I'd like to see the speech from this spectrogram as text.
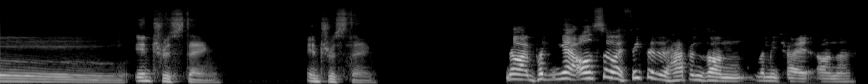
Oh, interesting. Interesting. No, but yeah. Also, I think that it happens on. Let me try it on a.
